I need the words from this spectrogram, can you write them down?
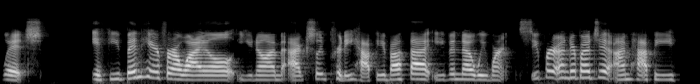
which if you've been here for a while, you know I'm actually pretty happy about that. Even though we weren't super under budget, I'm happy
